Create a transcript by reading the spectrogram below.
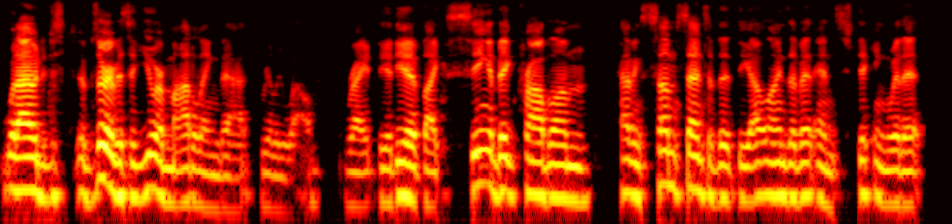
what I would just observe is that you are modeling that really well, right? The idea of like seeing a big problem, having some sense of the the outlines of it, and sticking with it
